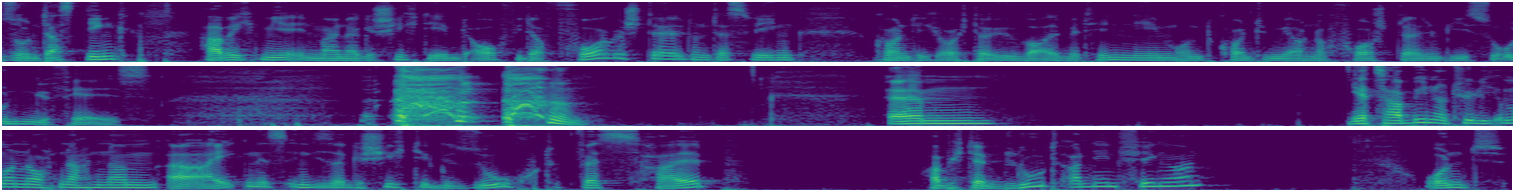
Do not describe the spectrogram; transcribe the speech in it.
So, und das Ding habe ich mir in meiner Geschichte eben auch wieder vorgestellt und deswegen konnte ich euch da überall mit hinnehmen und konnte mir auch noch vorstellen, wie es so ungefähr ist. ähm, jetzt habe ich natürlich immer noch nach einem Ereignis in dieser Geschichte gesucht, weshalb habe ich denn Blut an den Fingern und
